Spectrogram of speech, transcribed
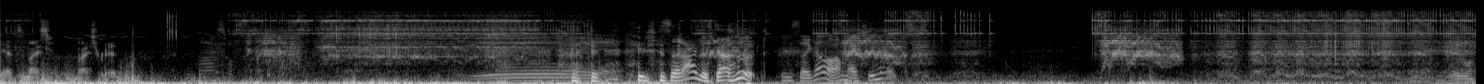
Yeah, it's a nice, nice red. Yeah. he just said, I just got hooked. He's like, oh, I'm actually hooked. Good one.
